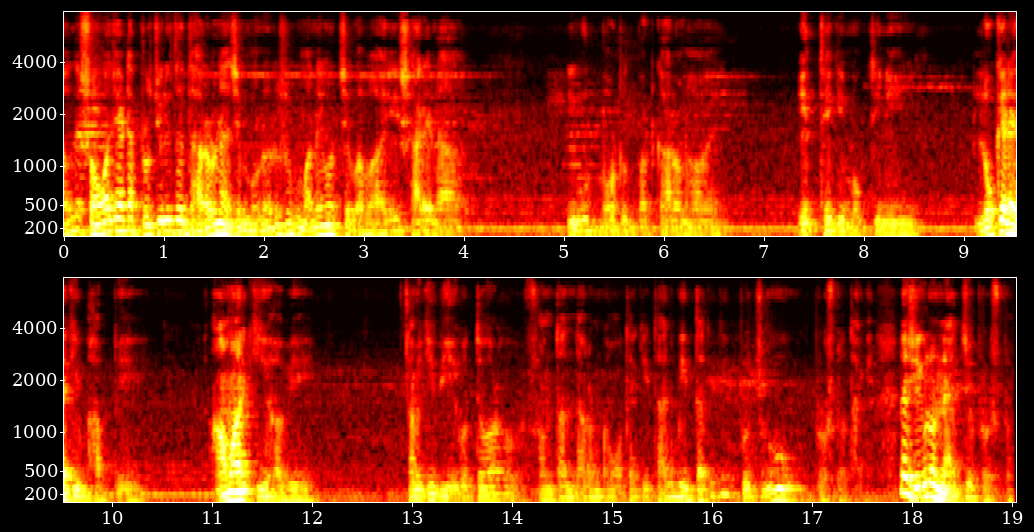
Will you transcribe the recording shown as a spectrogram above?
আমাদের সমাজে একটা প্রচলিত ধারণা আছে, মনের অসুখ মানে হচ্ছে, বাবা এই সারে না, এই উদ্ভট উদ্ভট কারণ হয়, এর থেকে মুক্তি নেই, লোকেরা কি ভাববে, আমার কি হবে? আমি কি বিয়ে করতে পারব? সন্তান ধারণ ক্ষমতা কি থাকবে? ইত্যাদি প্রচুর প্রশ্ন থাকে। না, সেগুলো ন্যায্য প্রশ্ন,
